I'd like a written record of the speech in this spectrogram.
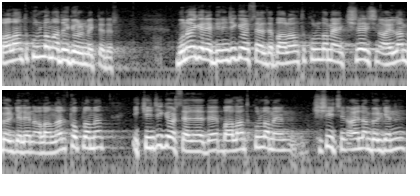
bağlantı kurulamadığı görülmektedir. Buna göre birinci görselde bağlantı kurulamayan kişiler için ayrılan bölgelerin alanları toplamı, ikinci görselde de bağlantı kurulamayan kişi için ayrılan bölgenin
